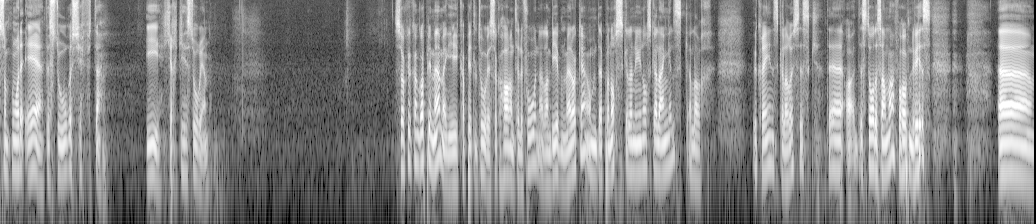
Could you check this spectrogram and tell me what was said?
som på en måte er det store skiftet i kirkehistorien. Så dere kan godt bli med meg i kapittel 2 hvis dere har en telefon eller en bibel med dere. Om det er på norsk eller nynorsk eller engelsk eller ukrainsk eller russisk. Det, det står det samme, forhåpentligvis. Eh,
